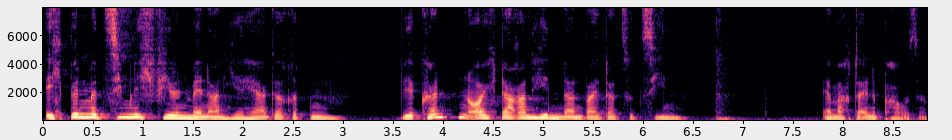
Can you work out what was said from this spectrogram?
Ich bin mit ziemlich vielen Männern hierher geritten. Wir könnten euch daran hindern, weiterzuziehen. Er machte eine Pause.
